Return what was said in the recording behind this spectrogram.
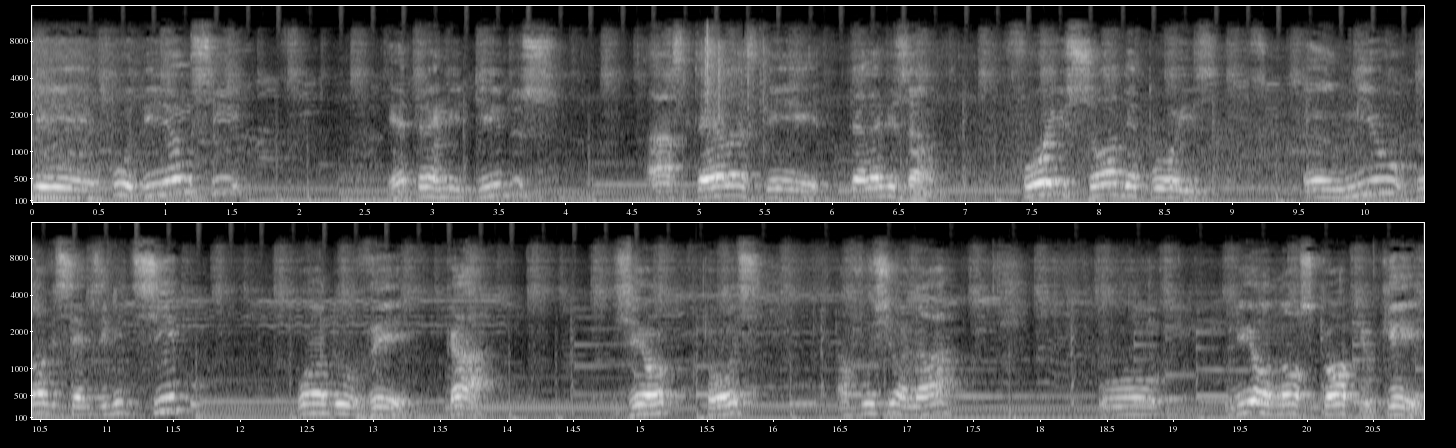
que podiam ser retransmitidos às telas de televisão. Foi só depois, em 1925, quando o VK pôs a funcionar o lionoscópio que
